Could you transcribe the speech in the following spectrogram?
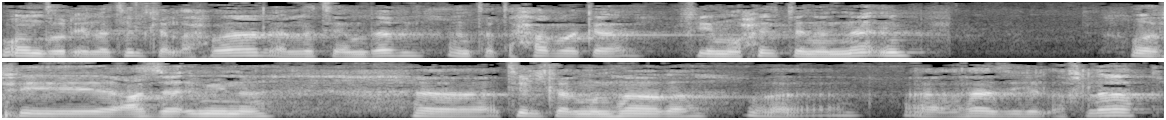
وانظر إلى تلك الأحوال التي ينبغي أن تتحرك في محيطنا النائم وفي عزائمنا تلك المنهارة وهذه الأخلاق.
